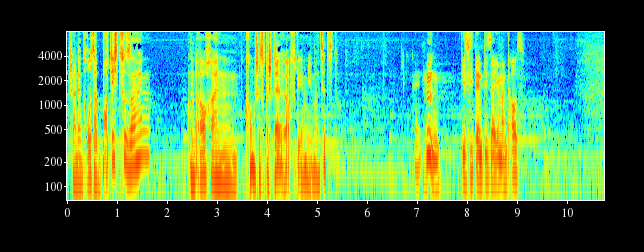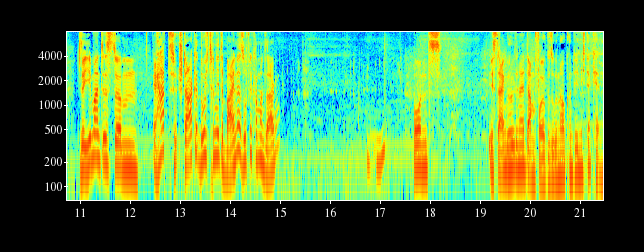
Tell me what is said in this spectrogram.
scheint ein großer Bottich zu sein und auch ein komisches Gestell, auf dem jemand sitzt. Hm, wie sieht denn dieser jemand aus? Dieser jemand ist, ähm, er hat starke, durchtrainierte Beine, so viel kann man sagen. Und ist eingehüllt in eine Dampfwolke, so genau könnt ihr ihn nicht erkennen.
